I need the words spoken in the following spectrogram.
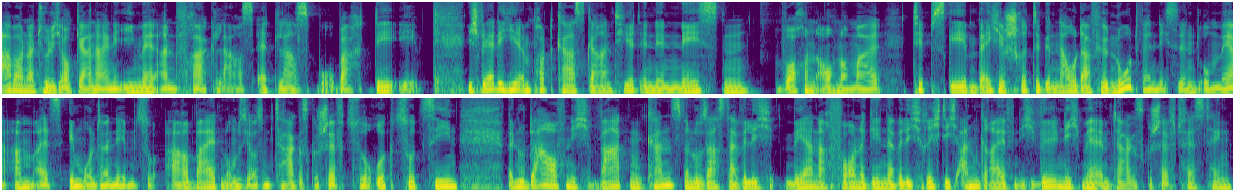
aber natürlich auch gerne eine E-Mail an fraglars.larsbobach.de. Ich werde hier im Podcast garantiert in den nächsten Wochen auch nochmal Tipps geben, welche Schritte genau dafür notwendig sind, um mehr am als im Unternehmen zu arbeiten, um sich aus dem Tagesgeschäft zurückzuziehen. Wenn du darauf nicht warten kannst, wenn du sagst, da will ich mehr nach vorne gehen, da will ich richtig angreifen, ich will nicht mehr im Tagesgeschäft festhängen,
